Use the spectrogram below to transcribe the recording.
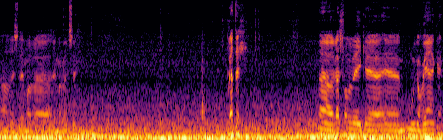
Ja, dat is alleen maar, uh, alleen maar gunstig. Prettig. Nou ja, de rest van de week moet ik nog werken.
